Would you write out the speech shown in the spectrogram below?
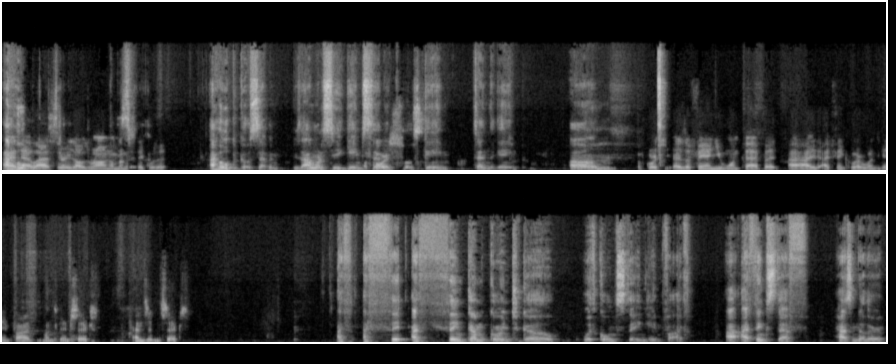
I I had that last series. I was wrong. I'm gonna stick with it. I hope it goes seven because I want to see a game Of seven course. close game to end the game. Um, Of course, as a fan, you want that, but I I think whoever wins game five wins game six, ends it in six. I th- I think I think I'm going to go with Golden State in Game Five. I, I think Steph has another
